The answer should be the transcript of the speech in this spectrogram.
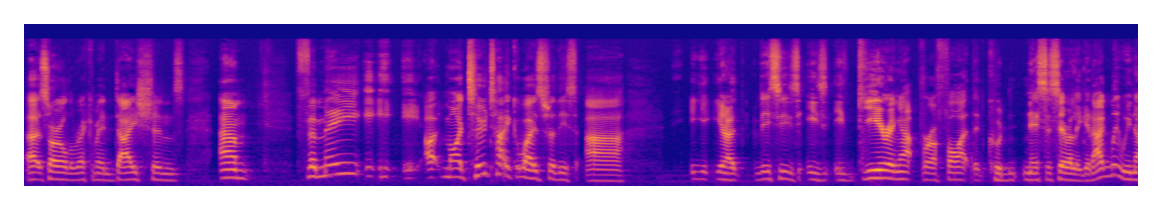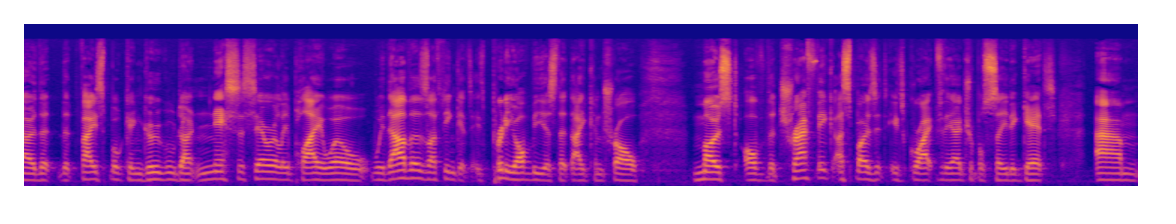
Uh, sorry, all the recommendations. Um, for me, it, it, uh, my two takeaways for this are, you know, this is, is is gearing up for a fight that could necessarily get ugly. We know that that Facebook and Google don't necessarily play well with others. I think it's, it's pretty obvious that they control most of the traffic. I suppose it, it's great for the ACCC to get. Um,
